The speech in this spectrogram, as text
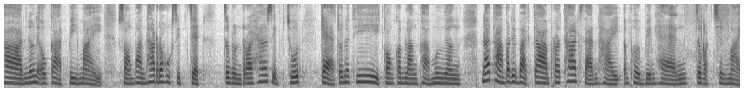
ทาน เนื่องในโอกาสปีใหม่ 2567 จำนวน 150 ชุด แก่เจ้าหน้าที่กองกำลังผ่าเมืองณฐานปฏิบัติการพระธาตุแสนไหอำเภอเบียงแหง จังหวัดเชียงใหม่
